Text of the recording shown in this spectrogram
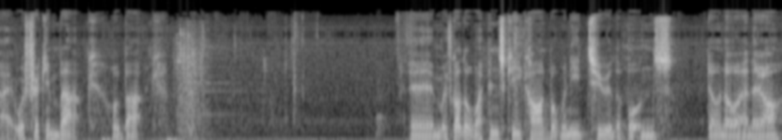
Right, we're freaking back. We're back. Um, we've got the weapons key card, but we need two of the buttons. Don't know where they are.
